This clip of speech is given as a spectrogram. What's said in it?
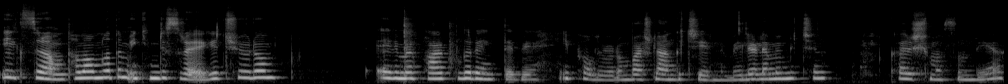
İlk sıramı tamamladım. İkinci sıraya geçiyorum. Elime farklı renkte bir ip alıyorum. Başlangıç yerini belirlemem için. Karışmasın diye.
